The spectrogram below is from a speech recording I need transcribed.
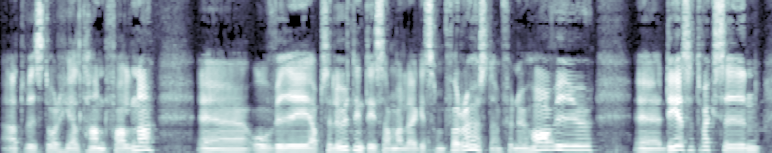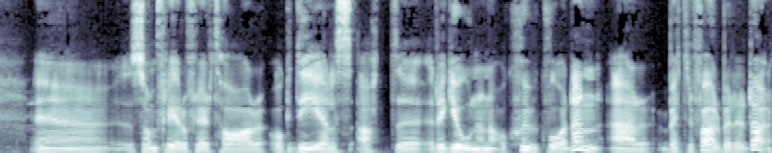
att vi står helt handfallna eh, och vi är absolut inte i samma läge som förra hösten för nu har vi ju eh, dels ett vaccin eh, som fler och fler tar och dels att eh, regionerna och sjukvården är bättre förberedda.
